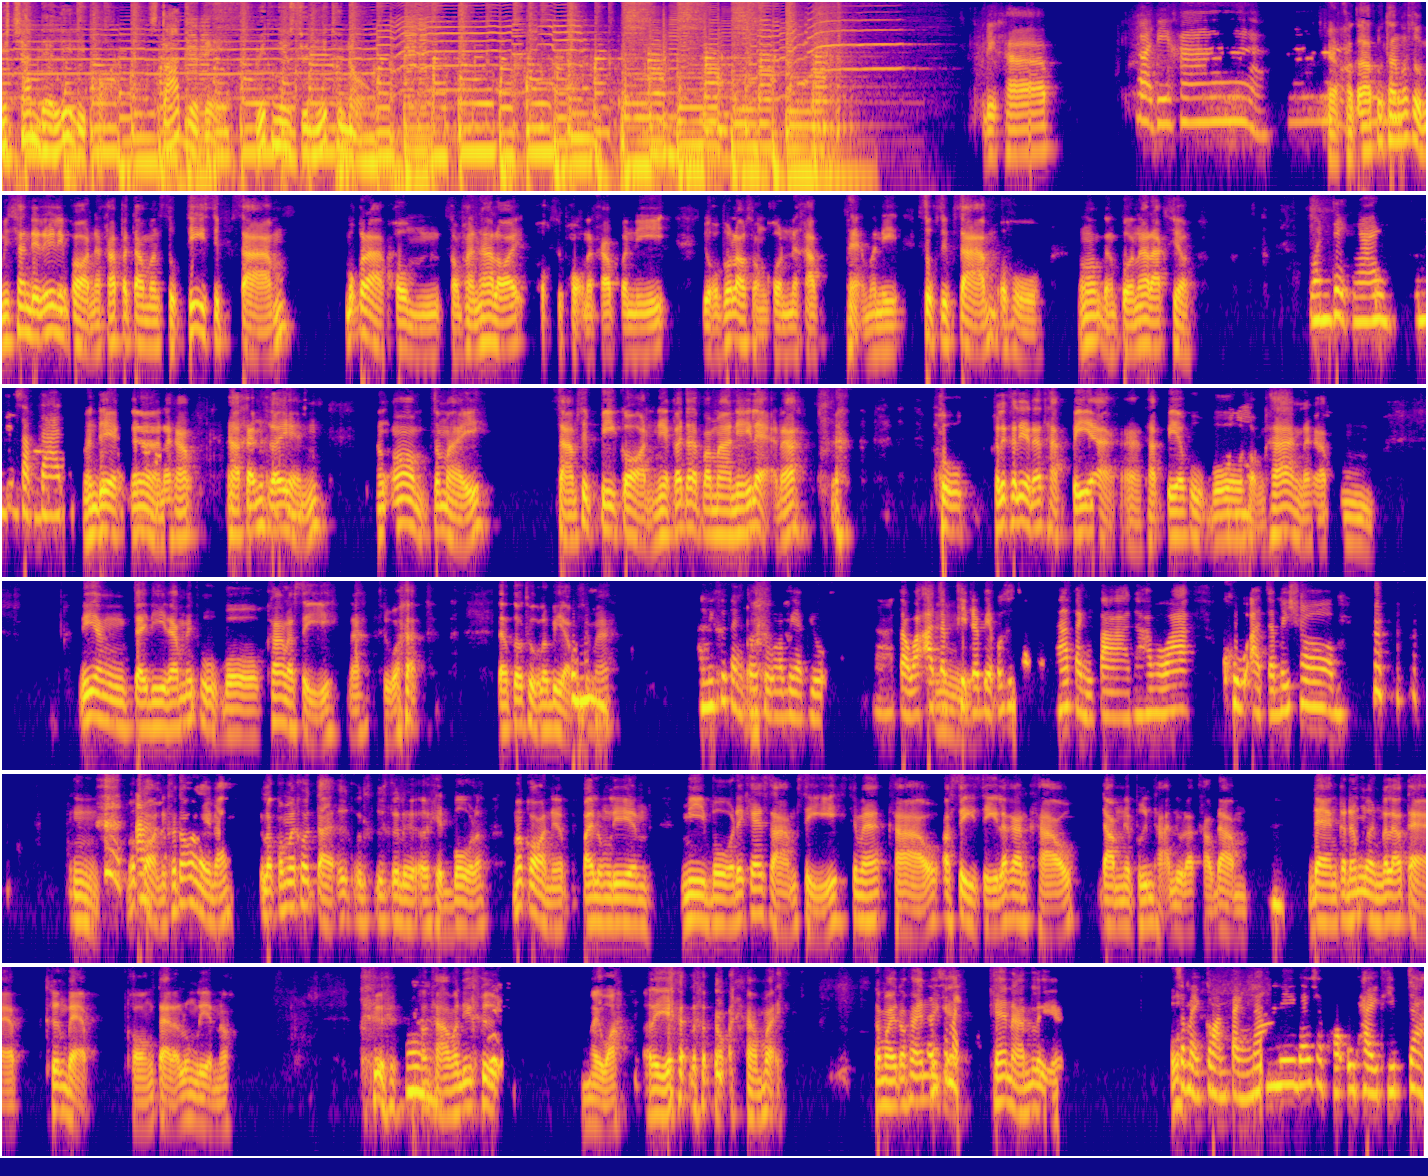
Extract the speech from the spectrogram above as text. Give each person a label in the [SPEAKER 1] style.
[SPEAKER 1] Mission Daily Report start your day with news you need to know
[SPEAKER 2] สวัสดีครับ
[SPEAKER 3] สวัสดีค่ะ
[SPEAKER 2] ขอต้อนรับทุกท่านเข้าสู่ Mission Daily Report นะครับ ประจำวันศุกร์ที่ 13 มกราคม 2566 นะครับ วันนี้อยู่กับพวกเราสองคนนะครับแหมวันนี้ศุกร์ 13 โอ้โหน้องๆแต่งตัวน่ารักเชียว
[SPEAKER 3] วันเด็กไงวัน สัปดาห์
[SPEAKER 2] มันเด็กเออนะครับอ่าใครไม่เคยเห็นน้องอ้อมสมัย30ปีก่อนเนี่ยก็จะประมาณนี้แหละนะผูกเขาเรียกเขาเรียกนะถักเปียอ่าถักเปียผูกโบสองข้างนะครับ อืม นี่ยังใจดีนะไม่ผูกโบข้างละสีนะถือว่า แต่งตัวถูกระเบียบใช่ไหม
[SPEAKER 3] อันนี้คือแต่งตัวถูกระเบียบอยู่นะแต่ว่าอาจจะ
[SPEAKER 2] อืม
[SPEAKER 3] ผิดระเบียบก็คือการแต่งหน้าแต่งตานะคะ เพราะว่าครูอาจจะไม่ชอบ
[SPEAKER 2] อืมเมื่อก่อนนี่เขาต้องอะไรนะเราก็ไม่เข้าใจเออคือก็เลยเออเห็นโบแล้ว เมื่อก่อนเนี่ยไปโรงเรียนมีโบได้แค่สามสีใช่ไหมขาวเอาสี่สีแล้วกันขาวดำเนี่ยพื้นฐานอยู่แล้วขาวดำ
[SPEAKER 3] อืม
[SPEAKER 2] แดงกับน้ำเงินก็แล้วแต่เครื่องแบบของแต่ละโรงเรียนเนาะคือคำถามวันนี้คือทำไมวะ อะไรเงี้ยแล้วกลับมาถามใหม่ทำไมต้องให้
[SPEAKER 3] เอ้ยสมัย
[SPEAKER 2] แค่นั้นอะไรเงี้ยโอ้
[SPEAKER 3] สมัยก่อนแต่งหน้านี่ได้เฉพาะอุทัยทิพย์จ้ะ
